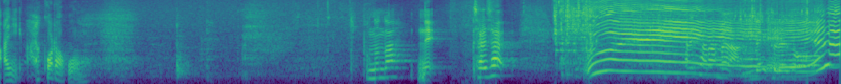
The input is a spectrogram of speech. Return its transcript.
아니 할 거라고. 붙는다 네 살살 으이! 살살하면 안 돼, 그래도.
